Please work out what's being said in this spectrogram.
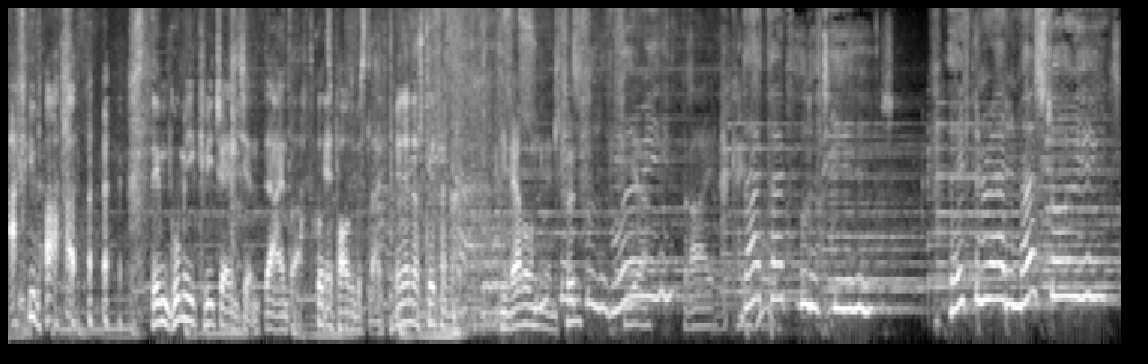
Attila, dem Gummi-Quietschähnchen der Eintracht. Kurze Pause, bis gleich. Wir nennen das Cliffhanger. Die Werbung in 5, 4, 3. Backpack full of tears. They've been writing my stories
